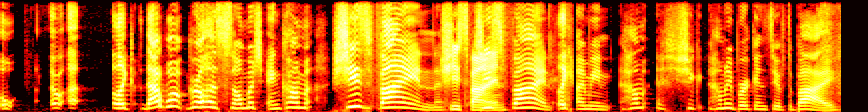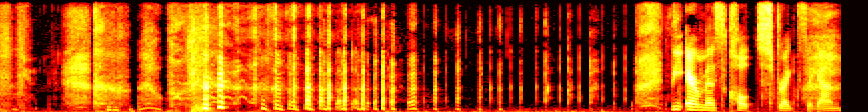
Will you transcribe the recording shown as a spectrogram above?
oh, uh, uh, like that wo- girl has so much income. She's fine. She's fine. She's fine. fine. Like I mean, how she how many Birkins do you have to buy? The Hermes cult strikes again.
